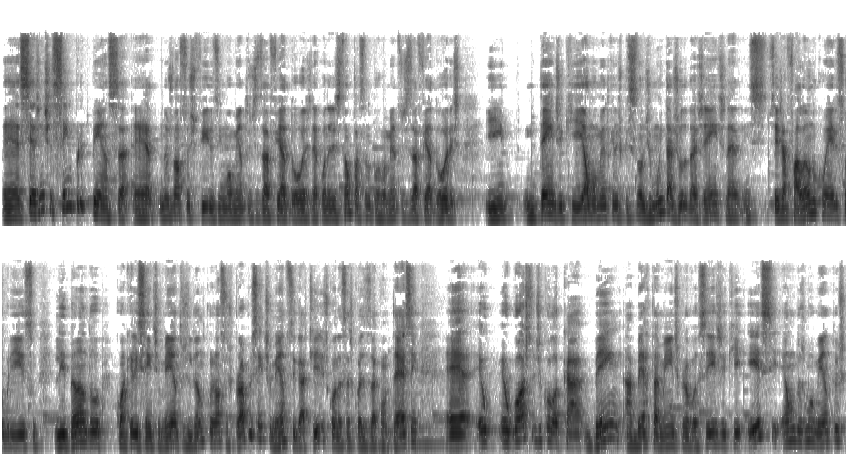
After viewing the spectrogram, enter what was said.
é, se a gente sempre pensa é, nos nossos filhos em momentos desafiadores, né, quando eles estão passando por momentos desafiadores e entende que é um momento que eles precisam de muita ajuda da gente, né, seja falando com eles sobre isso, lidando com aqueles sentimentos, lidando com os nossos próprios sentimentos e gatilhos quando essas coisas acontecem, é, eu, eu gosto de colocar bem abertamente para vocês de que esse é um dos momentos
